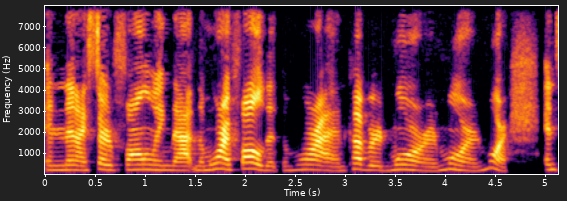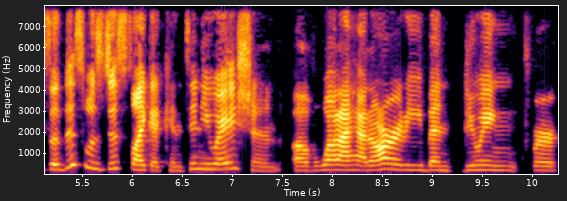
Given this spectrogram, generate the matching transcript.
and then i started following that and the more i followed it the more i uncovered more and more and more and so this was just like a continuation of what i had already been doing for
